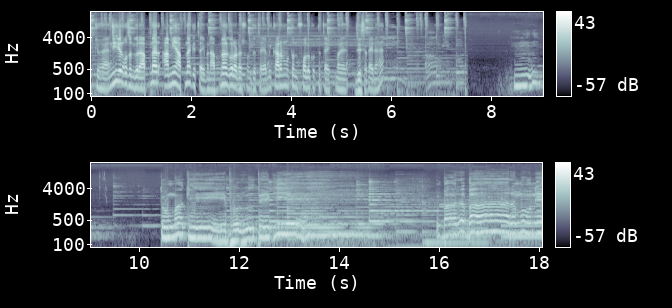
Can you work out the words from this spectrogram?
একটু হ্যাঁ নিজের মতন করে আপনার আমি আপনাকে চাই মানে আপনার গলাটা শুনতে চাই আমি কারোর মতন ফলো করতে চাই মানে জি স্যার তাই না হ্যাঁ? হুম, তোমাকে ভুলতে গিয়ে বারবার মনে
